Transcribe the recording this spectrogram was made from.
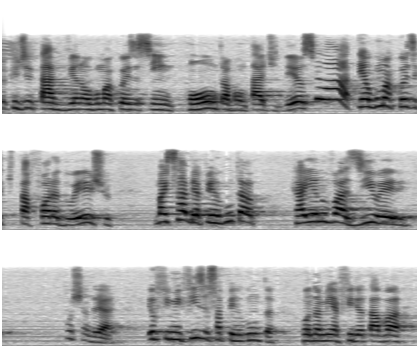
acredita que está vivendo alguma coisa assim contra a vontade de Deus? Sei lá, tem alguma coisa que está fora do eixo. Mas sabe, a pergunta caía no vazio. Ele, poxa, André, eu me fiz essa pergunta quando a minha filha estava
